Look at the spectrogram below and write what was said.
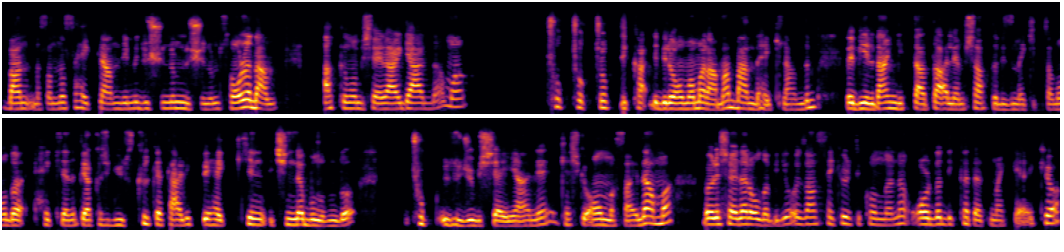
ben mesela nasıl hacklendiğimi düşündüm düşündüm. Sonradan aklıma bir şeyler geldi ama çok çok çok dikkatli biri olmama rağmen ben de hacklendim ve birden gitti hatta Alem Şah da bizim ekipten o da hacklenip yaklaşık 140 eterlik bir hackin içinde bulundu. Çok üzücü bir şey yani. Keşke olmasaydı ama böyle şeyler olabiliyor. O yüzden security konularına orada dikkat etmek gerekiyor.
